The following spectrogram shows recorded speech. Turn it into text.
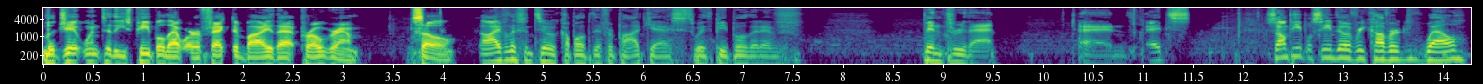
legit went to these people that were affected by that program. So I've listened to a couple of different podcasts with people that have been through that, and it's some people seem to have recovered well,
